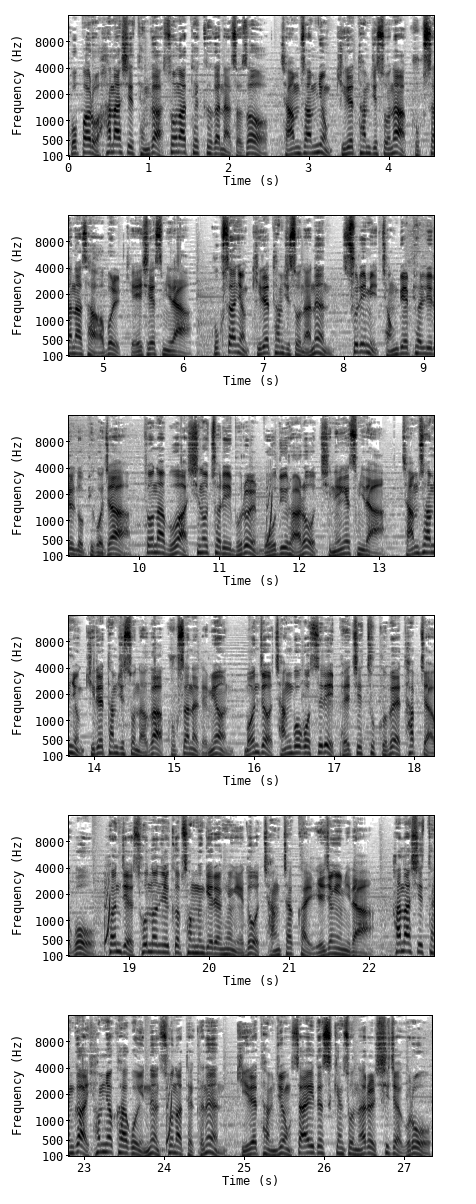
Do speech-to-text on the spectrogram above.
곧바로 한화시스템과 소나테크가 나서서 잠수함용 기뢰탐지 소나 국산화 사업을 개시했습니다. 국산형 기뢰탐지 소나는 수리 및 정비의 편리를 높이고자 소나부와 신호처리 부를 모듈화로 진행했습니다. 잠수함용 기뢰탐지 소나가 국산화되면 먼저 장보고 3 Batch 2급에 탑재하고 현재 손원일급 성능 개량형에도 장착할 예정입니다. 한화시스템과 협력하고 있는 소나테크는 기뢰탐지용 side scan sonar를 시작으로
